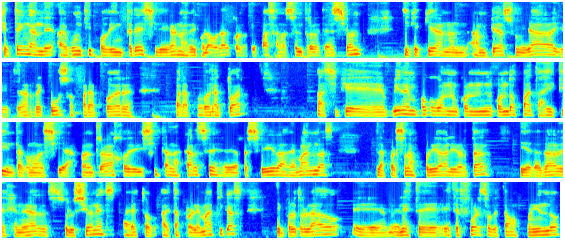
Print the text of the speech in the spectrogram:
que tengan algún tipo de interés y de ganas de colaborar con lo que pasa en los centros de detención y que quieran ampliar su mirada y obtener recursos para poder, para poder actuar. Así que viene un poco con, dos patas distintas, como decía, con el trabajo de visita en las cárceles, de recibir las demandas de las personas por de libertad y de tratar de generar soluciones a, esto, a estas problemáticas. Y por otro lado, eh, en este, este esfuerzo que estamos poniendo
